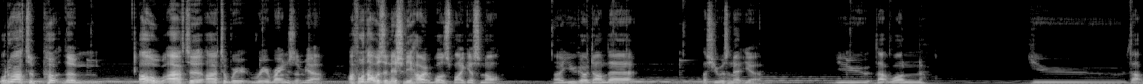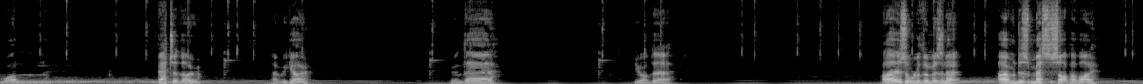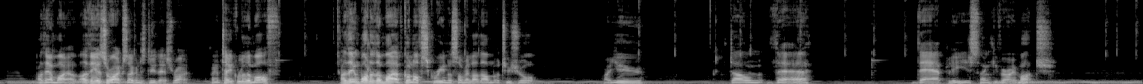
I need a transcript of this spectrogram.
Or do I have to put them? Oh, I have to I have to re rearrange them, yeah. I thought that was initially how it was, but I guess not. Uh, you go down there. That's you, isn't it? Yeah. You, that one. You, that one. Better, though. There we go. You in there. You up there. Oh, there's all of them, isn't it? I haven't just messed this up, have I? I think I might have. I think it's alright because I can just do this. Right. I can take all of them off. I think one of them might have gone off screen or something like that. I'm not too sure. Right, you down there. There, please. Thank you very much.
